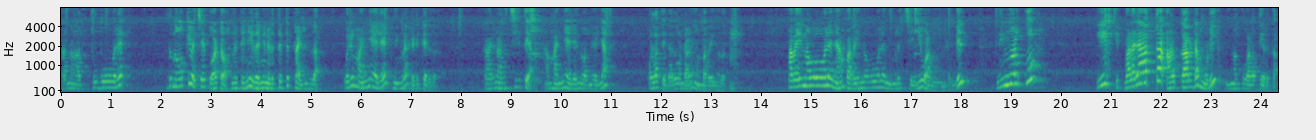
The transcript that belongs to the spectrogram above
കാരണം അതുപോലെ ഇത് നോക്കി വെച്ചേക്കോ കേട്ടോ എന്നിട്ട് ഇനി ഇതെങ്ങനെ എടുത്തിട്ട് കഴുകുക. ഒരു മഞ്ഞ ഇല നിങ്ങൾ എടുക്കരുത്. കാരണം അത് ചീത്തയാണ് ആ മഞ്ഞ എന്ന് പറഞ്ഞു കഴിഞ്ഞാൽ കൊള്ളത്തില്ല. അതുകൊണ്ടാണ് ഞാൻ പറയുന്നത്. പറയുന്ന പോലെ ഞാൻ പറയുന്ന പോലെ നിങ്ങൾ ചെയ്യുവാണെന്നുണ്ടെങ്കിൽ നിങ്ങൾക്കും ഈ വളരാത്ത ആൾക്കാരുടെ മുടി നിങ്ങൾക്ക് വളർത്തിയെടുക്കാം.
